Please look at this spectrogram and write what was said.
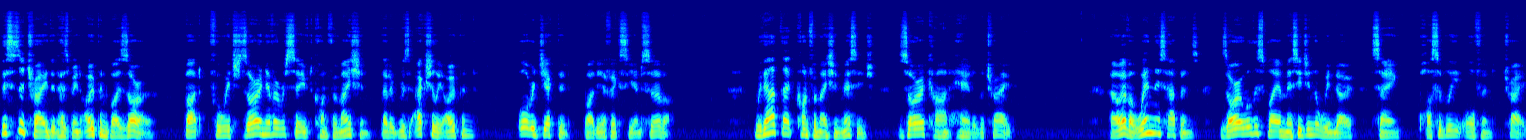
This is a trade that has been opened by Zorro, but for which Zorro never received confirmation that it was actually opened or rejected by the FXCM server. Without that confirmation message, Zorro can't handle the trade. However, when this happens, Zorro will display a message in the window saying possibly orphaned trade.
